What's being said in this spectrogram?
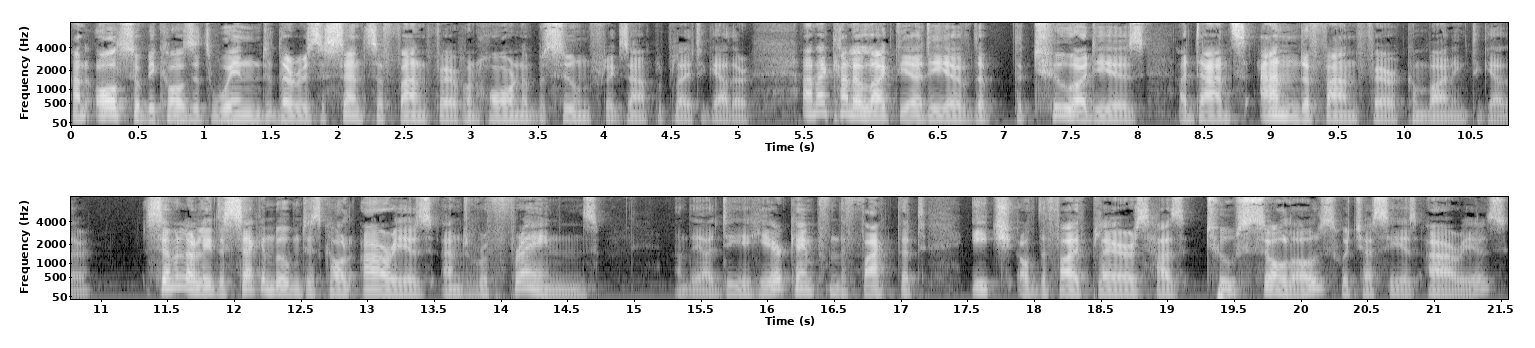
And also because it's wind, there is a sense of fanfare when horn and bassoon, for example, play together. And I kind of like the idea of the, the two ideas, a dance and a fanfare, combining together. Similarly, the second movement is called arias and refrains. And the idea here came from the fact that each of the five players has two solos, which I see as arias,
